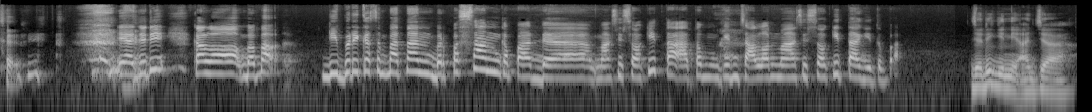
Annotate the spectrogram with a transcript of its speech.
jadi ya jadi kalau Bapak diberi kesempatan berpesan kepada mahasiswa kita atau mungkin calon mahasiswa kita gitu Pak. Jadi gini aja,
